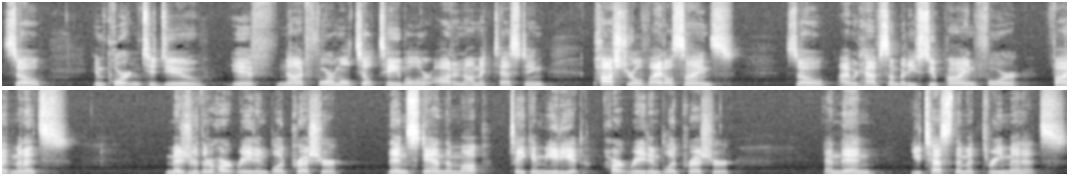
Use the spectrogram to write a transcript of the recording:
So important to do, if not formal tilt table or autonomic testing, postural vital signs. So I would have somebody supine for five minutes, measure their heart rate and blood pressure, then stand them up, take immediate heart rate and blood pressure, and then you test them at three minutes.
